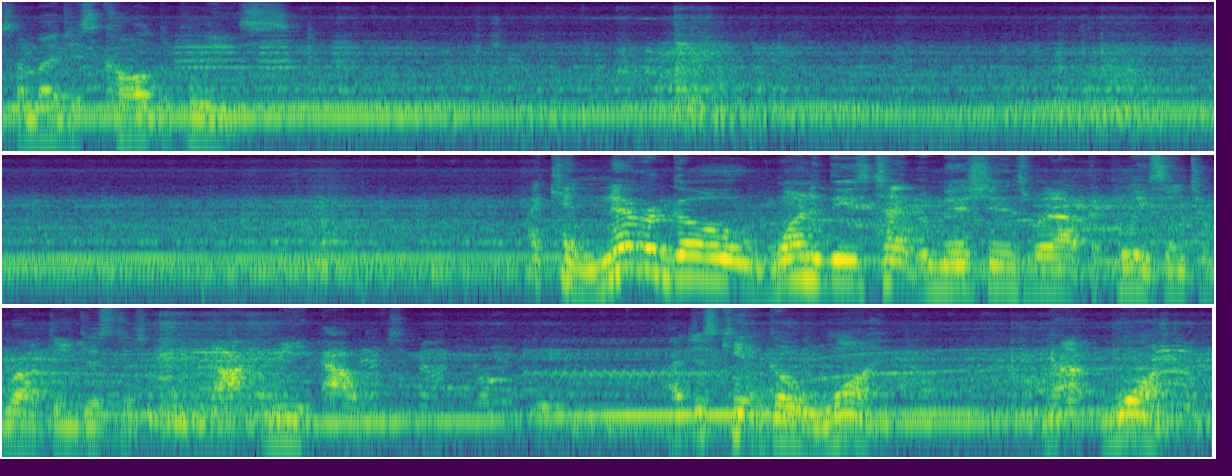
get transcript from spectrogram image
Somebody just called the police. Can never go one of these type of missions without the police interrupting just to knock me out. I just can't go one. Not one.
